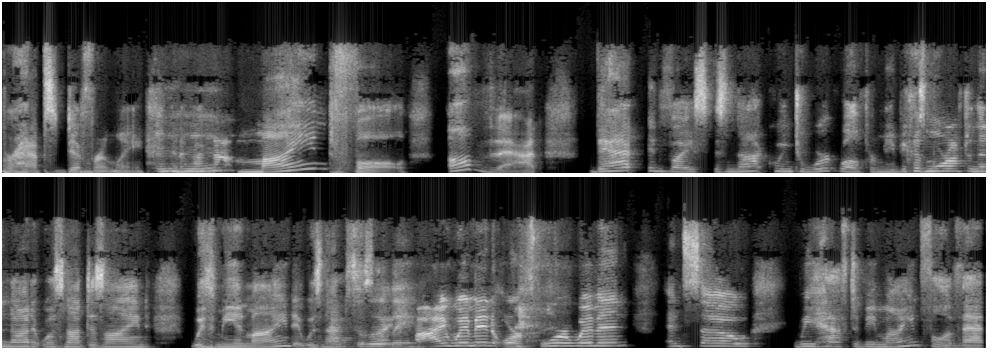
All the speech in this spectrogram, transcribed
perhaps differently? Mm-hmm. And if I'm mm-hmm. not mindful of that, that advice is not going to work well for me because more often than not, it was not designed with me in mind. It was not Absolutely. by women or for women. And so we have to be mindful of that.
